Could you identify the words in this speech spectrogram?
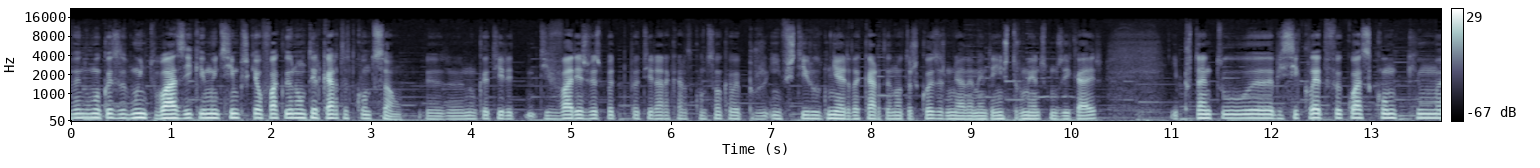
vem de uma coisa muito básica e muito simples, que é o facto de eu não ter carta de condução. Eu nunca tive várias vezes para, para tirar a carta de condução, acabei por investir o dinheiro da carta noutras coisas, nomeadamente em instrumentos musicais, e portanto a bicicleta foi quase como que uma,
